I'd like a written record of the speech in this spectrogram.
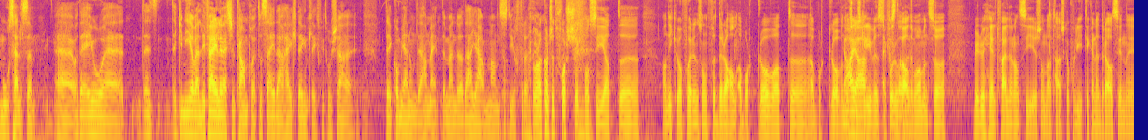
mors helse. og det er jo det, det, gnir veldig feil. Jeg vet ikke hva han prøvde å si der helt, egentlig. For jeg tror ikke det kom gjennom det han mente, men det var der hjernen hans styrte det. Det var da kanskje et forsøk på å si at uh, han ikke var for en sånn føderal abortlov, og at uh, abortloven ja, skulle ja, skrives på lokalnivå. Men så blir det jo helt feil når han sier sånn at her skal politikerne dras inn i,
